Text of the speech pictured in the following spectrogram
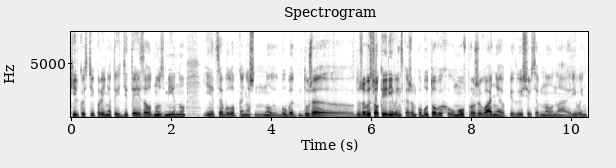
кількості прийнятих дітей за одну зміну. І це було б, звісно, ну, був би дуже, е, дуже високий рівень, скажімо, побутових умов проживання, підвищився ну, на рівень.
